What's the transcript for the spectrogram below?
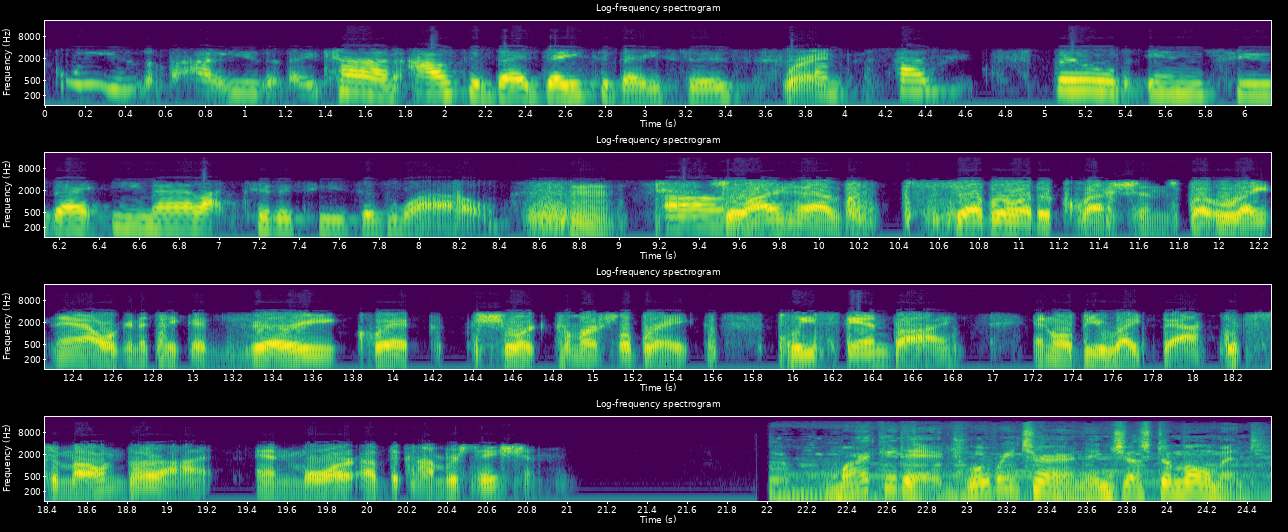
squeeze the value that they can out of their databases right. um, has spilled into their email activities as well. Hmm. Um, so I have several other questions, but right now we're going to take a very quick, short commercial break. Please stand by, and we'll be right back with Simone Barat and more of the conversation. Market Edge will return in just a moment.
